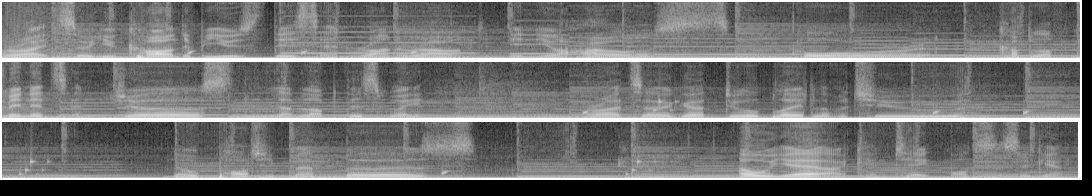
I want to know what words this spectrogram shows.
Alright, so you can't abuse this and run around in your house for a couple of minutes and just level up this way. Alright, so I got dual blade level 2, no party members. Oh yeah, I can take monsters again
